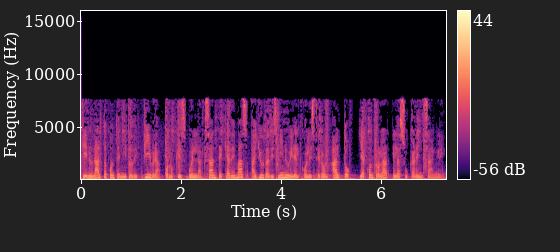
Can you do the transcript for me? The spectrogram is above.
Tiene un alto contenido de fibra, por lo que es buen laxante que además ayuda a disminuir el colesterol alto y a controlar el azúcar en sangre.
